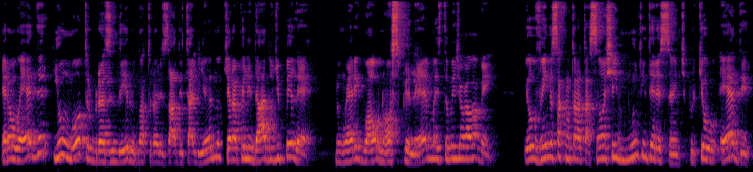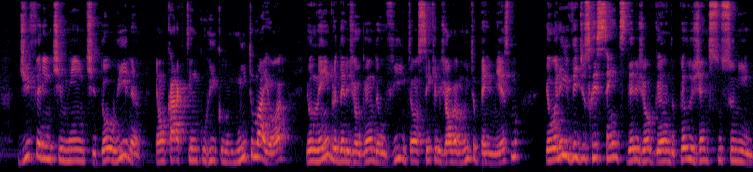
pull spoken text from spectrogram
Era o Éder e um outro brasileiro naturalizado italiano que era apelidado de Pelé. Não era igual o nosso Pelé, mas também jogava bem. Eu vendo essa contratação achei muito interessante, porque o Éder, diferentemente do William, é um cara que tem um currículo muito maior. Eu lembro dele jogando, eu vi, então eu sei que ele joga muito bem mesmo. Eu olhei vídeos recentes dele jogando pelo Jiangsu Suning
